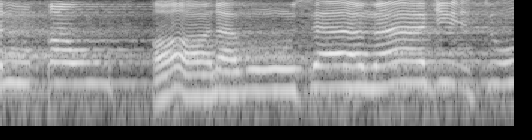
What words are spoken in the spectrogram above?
ألقوا قال موسى ما جئتم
